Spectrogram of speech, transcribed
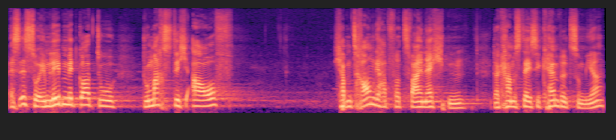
Es ist so, im Leben mit Gott, du, du machst dich auf. Ich habe einen Traum gehabt vor zwei Nächten, da kam Stacy Campbell zu mir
